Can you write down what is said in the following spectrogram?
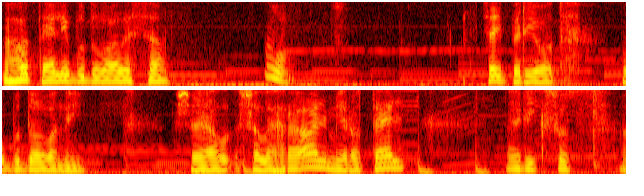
готелі будувалися. Ну, в цей період побудований Шелеграаль, Міротель. Ріксос, е,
